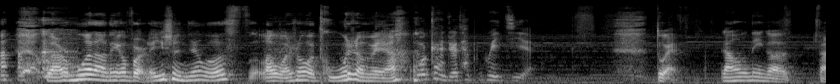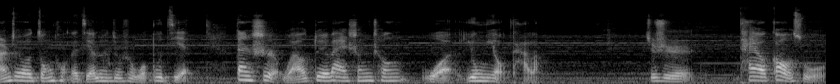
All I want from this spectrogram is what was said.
我要是摸到那个本儿的一瞬间我都死了，我说我图什么呀？我感觉他不会接。对，然后那个反正最后总统的结论就是我不接，但是我要对外声称我拥有它了，就是他要告诉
